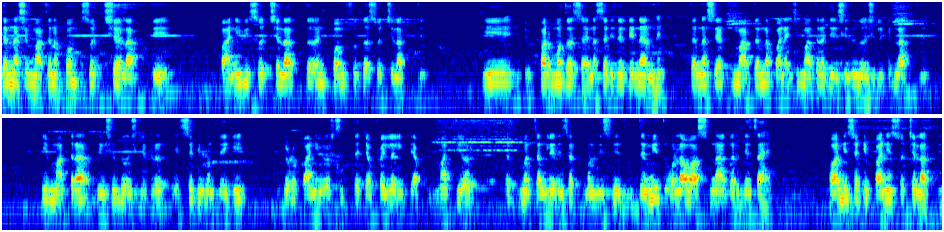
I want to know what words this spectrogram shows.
तणनाशक मारताना पंप स्वच्छ लागते. पाणी बी स्वच्छ लागतं आणि पंपसुद्धा स्वच्छ लागते. हे फार महत्त्वाचं आहे. नसा रिझल्ट येणार नाही. तणनाशक मारताना पाण्याची मात्रा दीडशे ते दोनशे लिटर लागते. ही मात्रा दीडशे दोनशे लिटर याच्यासाठी म्हणतोय की जेवढं पाणी व्यवस्थित त्याच्या फैलेल त्या मातीवर तर तुम्हाला चांगले रिझल्ट तुम्हाला दिसून येतील. जमिनीत ओलावा असणं गरजेचं आहे. फवारणीसाठी पाणी स्वच्छ लागते.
